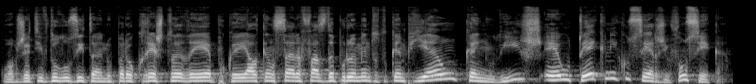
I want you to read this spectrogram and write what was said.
O objetivo do Lusitano para o que resta da época é alcançar a fase de apuramento de campeão. Quem o diz é o técnico Sérgio Fonseca.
